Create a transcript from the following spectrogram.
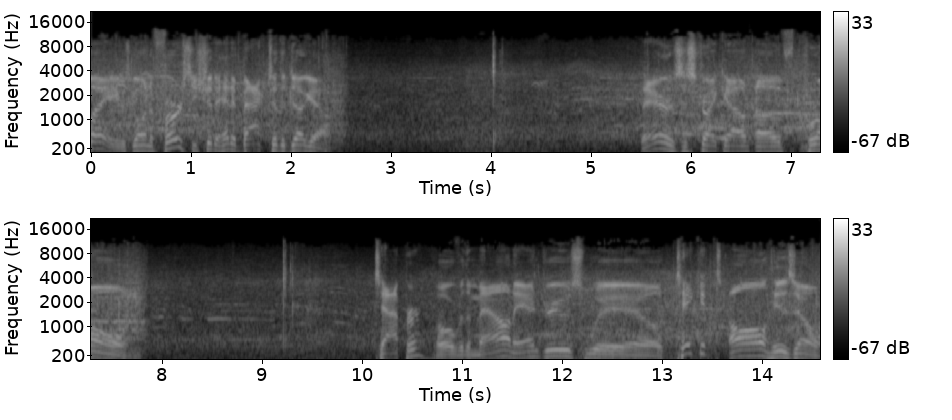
way. He was going to first. He should have headed back to the dugout. There's a strikeout of Cron. Tapper over the mound. Andrus will take it all his own.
